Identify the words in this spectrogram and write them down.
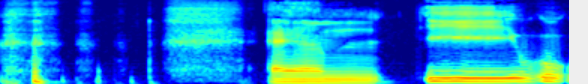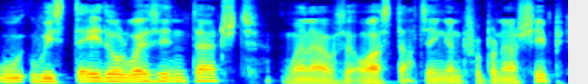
um, he we stayed always in touch when I was, I was, starting entrepreneurship.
